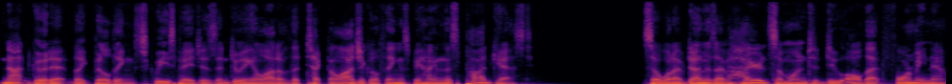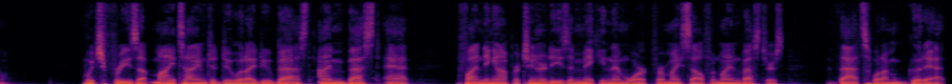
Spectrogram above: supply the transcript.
not good at like building squeeze pages and doing a lot of the technological things behind this podcast. So what I've done is I've hired someone to do all that for me now, which frees up my time to do what I do best. I'm best at finding opportunities and making them work for myself and my investors. That's what I'm good at.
